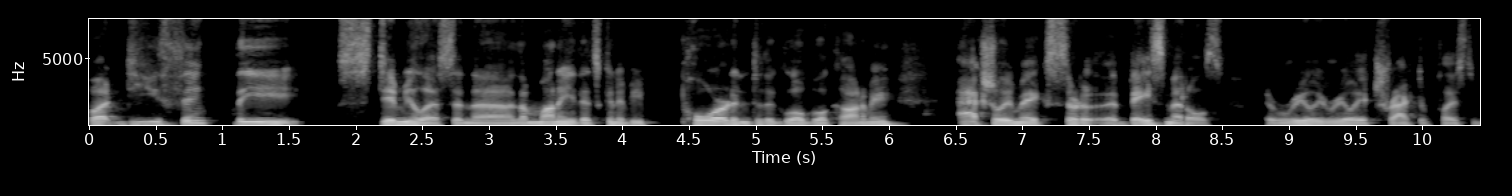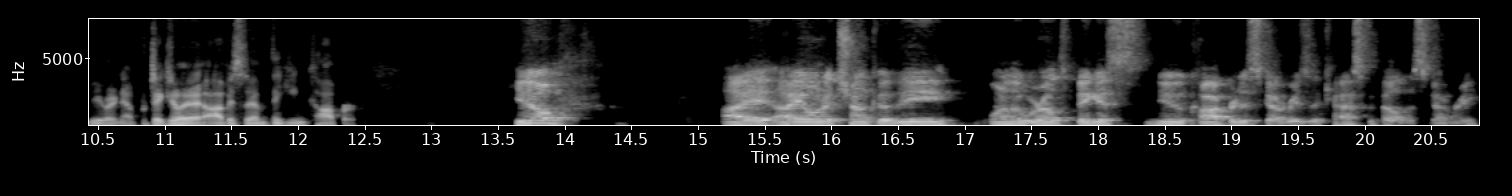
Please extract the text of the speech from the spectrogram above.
But do you think the stimulus and the the money that's going to be poured into the global economy actually makes sort of uh, base metals a really really attractive place to be right now? Particularly, obviously, I'm thinking copper. You know, I I own a chunk of the one of the world's biggest new copper discoveries, the Cascabel discovery.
